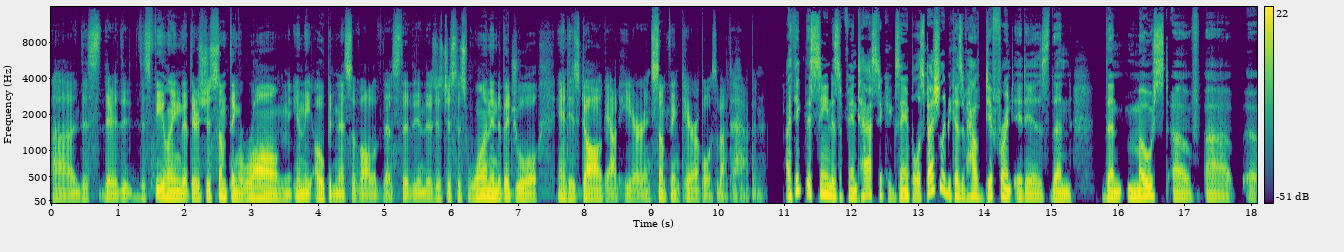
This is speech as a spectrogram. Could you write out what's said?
uh, this there, this feeling that there's just something wrong in the openness of all of this. That there's just this one individual and his dog out here, and something terrible is about to happen. I think this scene is a fantastic example, especially because of how different it is than than most of uh, uh,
